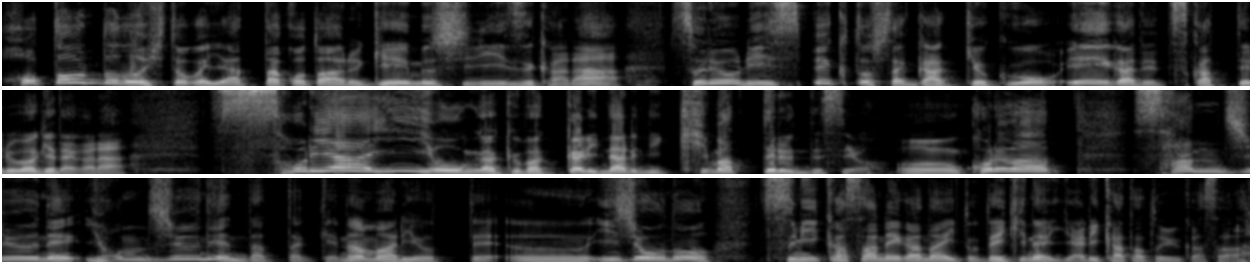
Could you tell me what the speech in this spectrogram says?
ほとんどの人がやったことあるゲームシリーズから、それをリスペクトした楽曲を映画で使ってるわけだから、そりゃいい音楽ばっかりなるに決まってるんですよ。うん、これは30年、40年だったっけな、マリオって。うん、以上の積み重ねがないとできないやり方というかさ。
